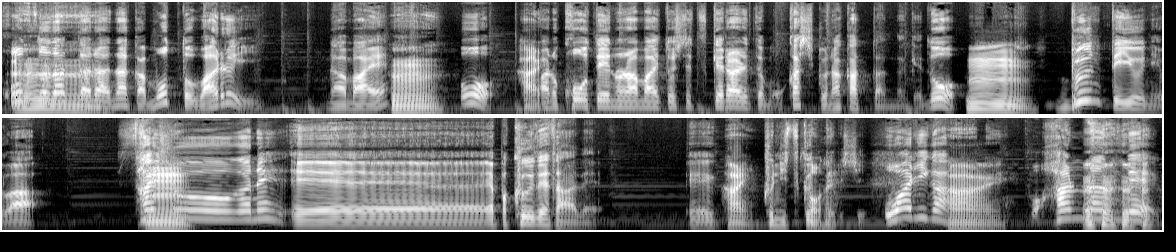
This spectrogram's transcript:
本当だったらなんかもっと悪い名前うん。を、はいあの皇帝の名前として付けられてもおかしくなかったんだけどうん。文っていうには最初がね、えーやっぱクーデターで、えーはい。国作ってるし、終わりがはい。もう反乱で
